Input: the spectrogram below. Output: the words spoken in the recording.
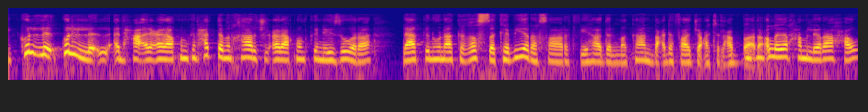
كل كل انحاء العراق ممكن حتى من خارج العراق ممكن يزوره لكن هناك غصة كبيرة صارت في هذا المكان بعد فاجعة العباره الله يرحم اللي راحوا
